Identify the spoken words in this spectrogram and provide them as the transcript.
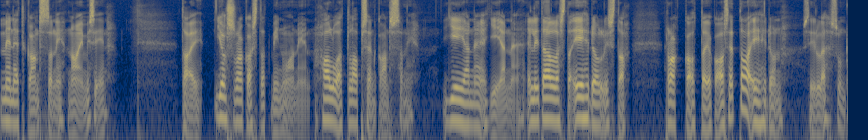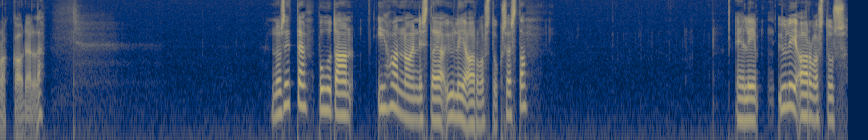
menet kanssani naimisiin. Tai jos rakastat minua, niin haluat lapsen kanssani. Jne, jne. Eli tällaista ehdollista rakkautta, joka asettaa ehdon sille sun rakkaudelle. No sitten puhutaan ihannoinnista ja yliarvostuksesta. Eli yliarvostus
